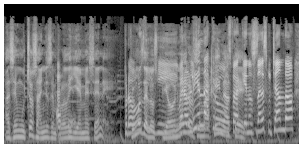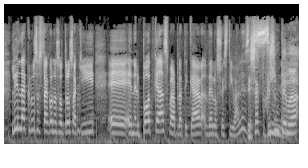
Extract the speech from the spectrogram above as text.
Hace muchos años en Así Prodigy MSN. Prodigy. Fuimos de los pioneros, Bueno, Linda Cruz, para quienes nos están escuchando, Linda Cruz está con nosotros aquí eh, en el podcast para platicar de los festivales. de Exacto, que es un cine. tema,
